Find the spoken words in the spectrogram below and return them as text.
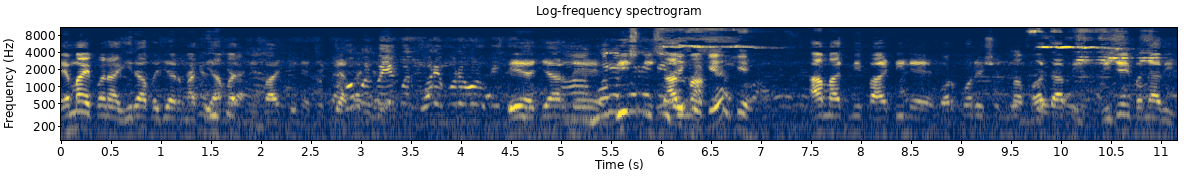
એમાંય પણ આ હીરા બજારમાંથી આમ આદમી પાર્ટીને જગ્યા બે હજાર ને વીસની સાલમાં આમ આદમી પાર્ટીને કોર્પોરેશનમાં મત આપી વિજય બનાવી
